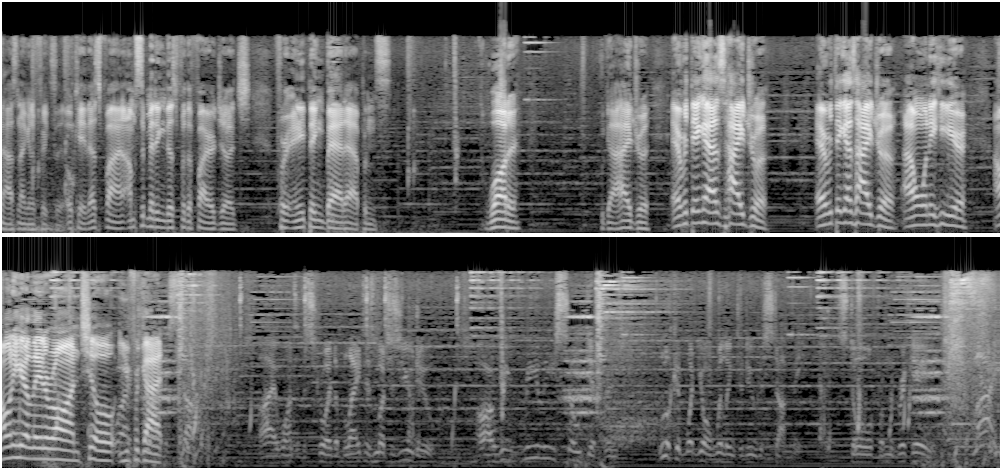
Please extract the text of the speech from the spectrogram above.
Nah, it's not gonna fix it. Okay, that's fine. I'm submitting this for the fire judge. For anything bad happens. Water. We got Hydra. Everything has Hydra. Everything has Hydra. I don't want to hear. I want to hear later on. Chill. You forgot. try to stop me? I want to destroy the Blight as much as you do. Are we really so different? Look at what you're willing to do to stop me. Stole from the brigade, lied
